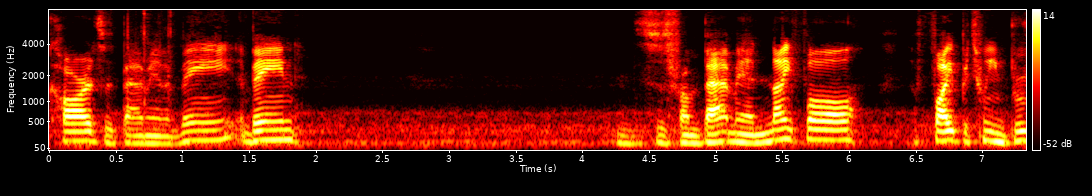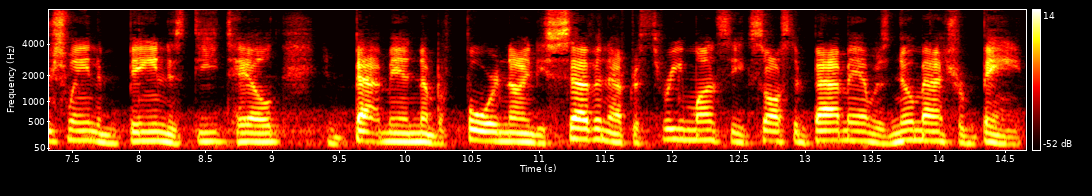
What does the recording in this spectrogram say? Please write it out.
cards with Batman and Bane. This is from Batman Knightfall. The fight between Bruce Wayne and Bane is detailed in Batman number 497. After three months, the exhausted Batman was no match for Bane.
